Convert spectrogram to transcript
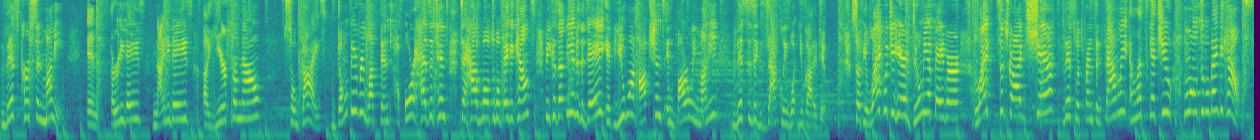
this person money? In 30 days, 90 days, a year from now? So, guys, don't be reluctant or hesitant to have multiple bank accounts because at the end of the day, if you want options in borrowing money, this is exactly what you got to do. So, if you like what you hear, do me a favor like, subscribe, share this with friends and family, and let's get you multiple bank accounts.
